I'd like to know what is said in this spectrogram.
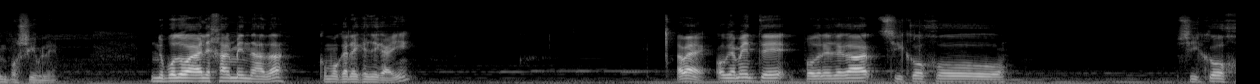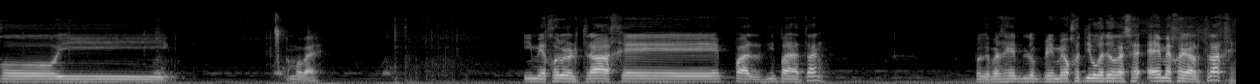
Imposible. No puedo alejarme nada. ¿Cómo queréis que llegue ahí? A ver, obviamente podré llegar si cojo... Si cojo y... Vamos a ver y mejoro el traje para ti para tan. Lo que pasa es que el primer objetivo que tengo que hacer es mejorar el traje.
